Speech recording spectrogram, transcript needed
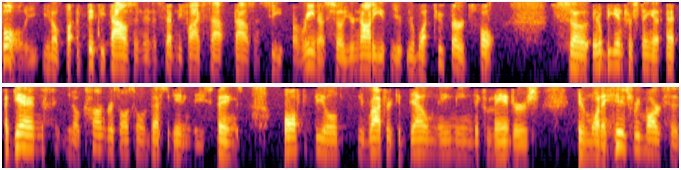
full. You, know, fifty thousand in a seventy-five thousand seat arena. So you're not you're what two thirds full. So it'll be interesting. Again, you know, Congress also investigating these things off the field. Roger Goodell naming the Commanders in one of his remarks as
